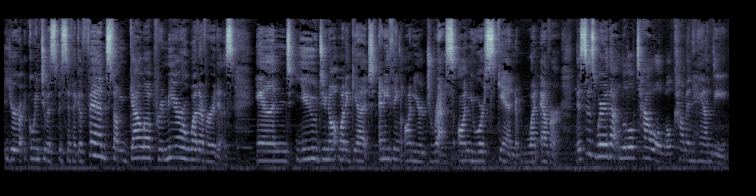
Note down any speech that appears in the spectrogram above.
you're going to a specific event, some gala, premiere, whatever it is. And you do not want to get anything on your dress, on your skin, whatever. This is where that little towel will come in handy.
